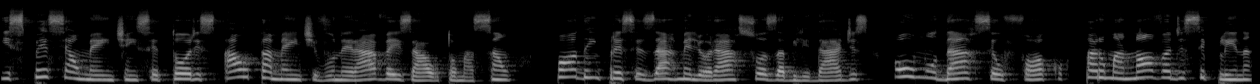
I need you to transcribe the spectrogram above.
especialmente em setores altamente vulneráveis à automação, podem precisar melhorar suas habilidades ou mudar seu foco para uma nova disciplina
